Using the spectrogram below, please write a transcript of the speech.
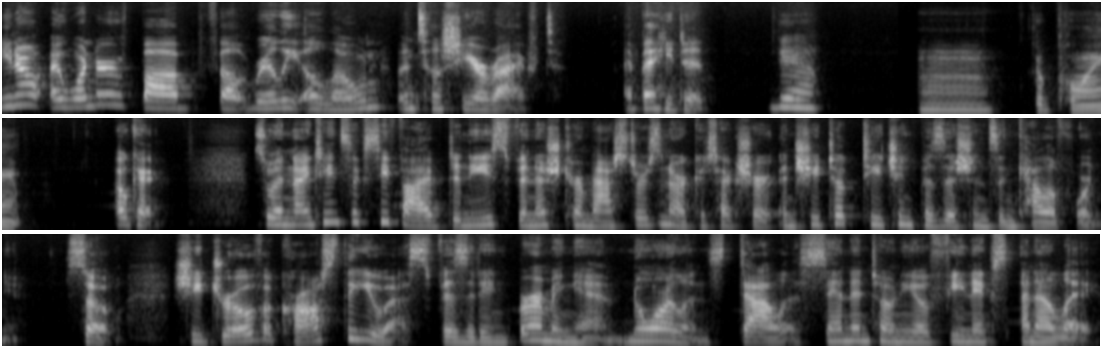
You know, I wonder if Bob felt really alone until she arrived. I bet he did. Yeah. Mm, good point. Okay. So in 1965, Denise finished her master's in architecture and she took teaching positions in California. So she drove across the US, visiting Birmingham, New Orleans, Dallas, San Antonio, Phoenix, and LA.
